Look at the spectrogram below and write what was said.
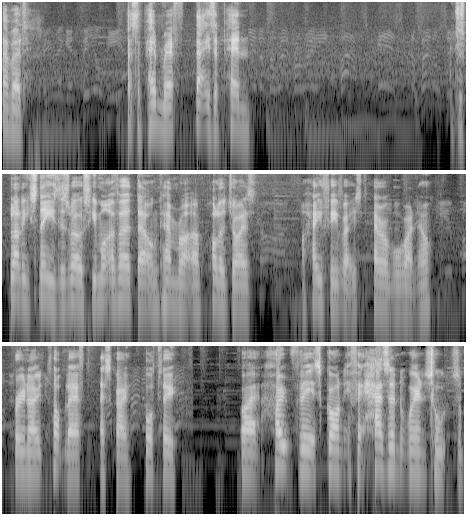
Amad. That's a pen, ref. That is a pen. Just bloody sneezed as well, so you might have heard that on camera. I apologise. My hay fever is terrible right now. Bruno, top left. Let's go. 4-2. Right, hopefully it's gone. If it hasn't, we're in sorts of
